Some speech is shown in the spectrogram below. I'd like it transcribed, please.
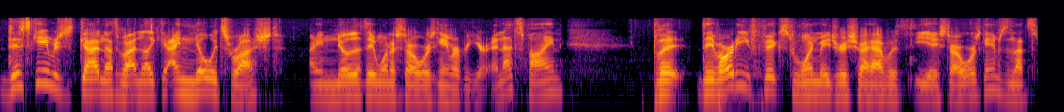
this game has got nothing but like I know it's rushed. I know that they want a Star Wars game every year, and that's fine. But they've already fixed one major issue I have with EA Star Wars games, and that's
